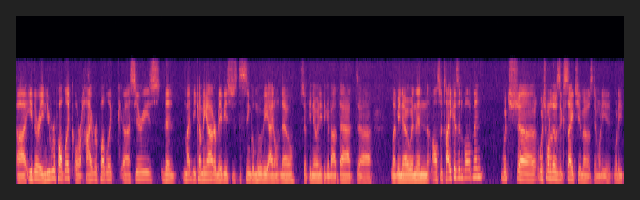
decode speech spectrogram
uh, either a New Republic or High Republic uh, series that might be coming out, or maybe it's just a single movie. I don't know. So if you know anything about that, uh, let me know. And then also Taika's involvement. Which uh, which one of those excites you most, and what do you what do you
